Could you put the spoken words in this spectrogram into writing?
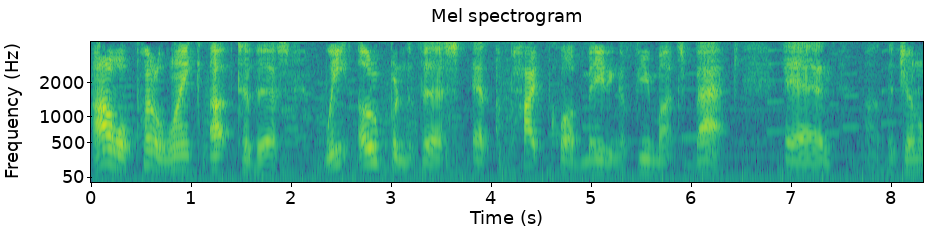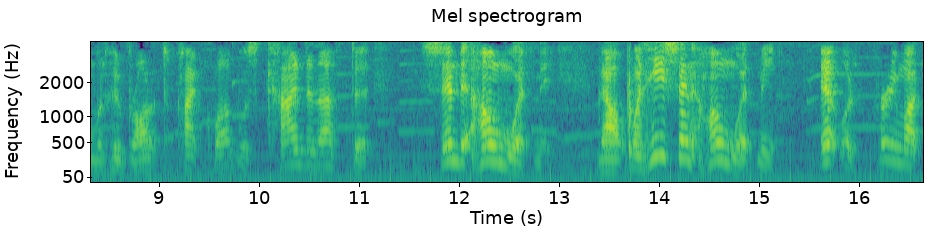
I will put a link up to this we opened this at a Pipe Club meeting a few months back, and uh, the gentleman who brought it to Pipe Club was kind enough to send it home with me. Now, when he sent it home with me, it was pretty much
